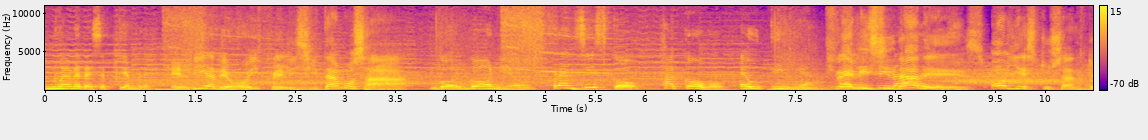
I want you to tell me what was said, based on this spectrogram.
9 de septiembre. El día de hoy felicitamos a Gorgonio, Francisco, Jacobo, Eutilia. ¡Felicidades! Hoy es tu santo.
